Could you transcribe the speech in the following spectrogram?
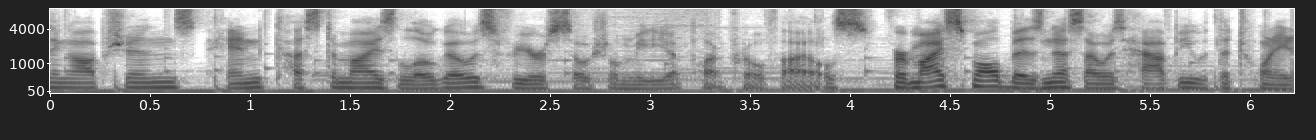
resize options, and customize logos for your social media profiles. For my small business, I was happy with the $20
